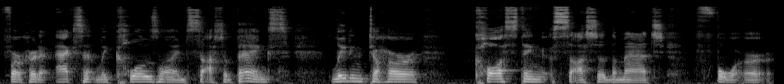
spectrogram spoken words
for her to accidentally clothesline Sasha Banks, leading to her costing Sasha the match for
